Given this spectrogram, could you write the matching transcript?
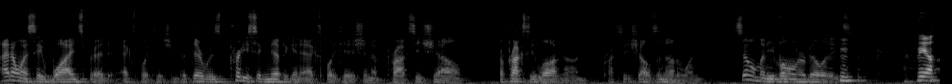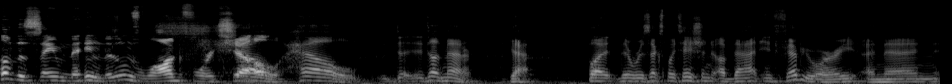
I don't want to say widespread exploitation, but there was pretty significant exploitation of ProxyShell or ProxyLogon. Proxy shell's another one. So many vulnerabilities. they all have the same name. This one's Log4Shell. hell, d- it doesn't matter. Yeah, but there was exploitation of that in February, and then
